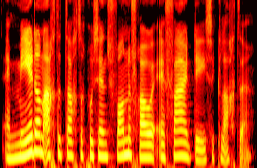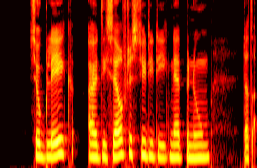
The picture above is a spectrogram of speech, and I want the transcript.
En meer dan 88% van de vrouwen ervaart deze klachten. Zo bleek uit diezelfde studie die ik net benoem dat 78%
